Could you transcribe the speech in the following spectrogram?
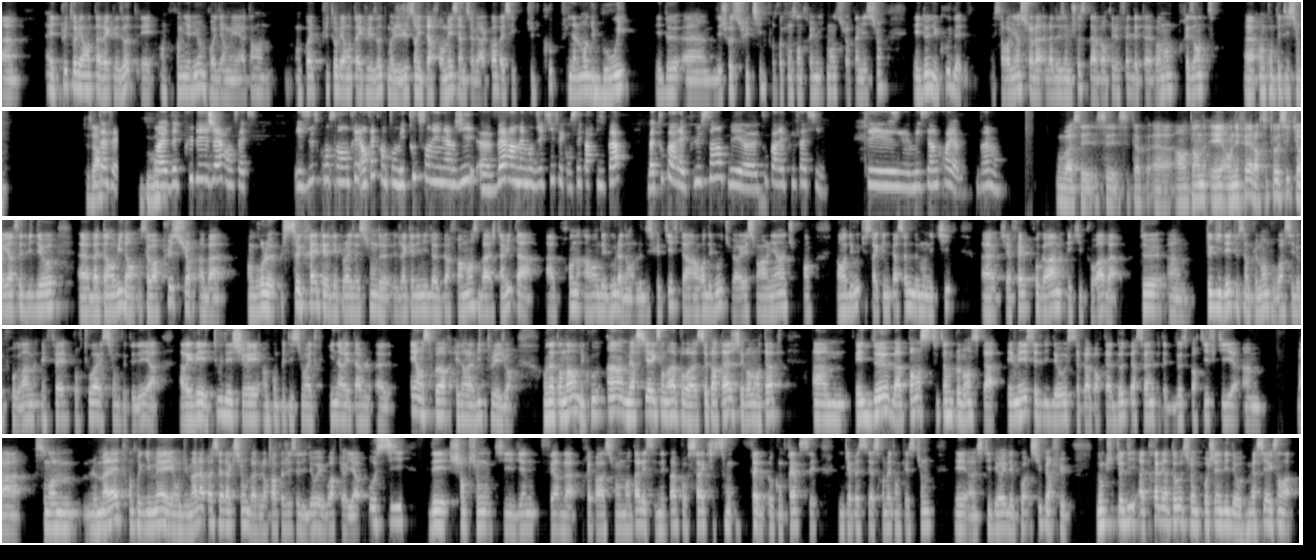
être plus tolérante avec les autres. Et en premier lieu, on pourrait dire, mais attends, en quoi être plus tolérante avec les autres? Moi, j'ai juste envie de performer, ça me servira à quoi? Bah, C'est que tu te coupes finalement du bruit et de, euh, des choses futiles pour te concentrer uniquement sur ta mission. Et deux, du coup, ça revient sur la, deuxième chose, tu as apporté le fait d'être vraiment présente euh, en compétition. C'est ça? Tout à fait. D'être plus légère en fait et juste concentrée. En fait, quand on met toute son énergie euh, vers un même objectif et qu'on s'éparpille pas, bah, tout paraît plus simple et tout paraît plus facile. Mais c'est incroyable, vraiment. Bon bah c'est top euh, à entendre. Et en effet, alors si toi aussi qui regardes cette vidéo, euh, bah, tu as envie d'en savoir plus sur euh, bah, en gros le secret qu'est la dépolarisation de, l'Académie de la haute performance, bah, je t'invite à, à, prendre un rendez-vous là dans le descriptif. Tu as un rendez-vous, tu vas arriver sur un lien, tu prends un rendez-vous, tu seras avec une personne de mon équipe qui a fait le programme et qui pourra bah, te, te guider tout simplement pour voir si le programme est fait pour toi et si on peut t'aider à arriver et tout déchirer en compétition, être inarrêtable euh, et en sport et dans la vie de tous les jours. En attendant, du coup, un, merci Alexandra pour euh, ce partage, c'est vraiment top. Euh, et deux, bah, pense tout simplement si tu as aimé cette vidéo, si ça peut apporter à d'autres personnes, peut-être d'autres sportifs qui bah, sont dans le, mal-être, entre guillemets, et ont du mal à passer à l'action, bah, de leur partager cette vidéo et voir qu'il y a aussi des champions qui viennent faire de la préparation mentale et ce n'est pas pour ça qu'ils sont faibles. Au contraire, c'est une capacité à se remettre en question et à se libérer des poids superflus. Donc, je te dis à très bientôt sur une prochaine vidéo. Merci Alexandra.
